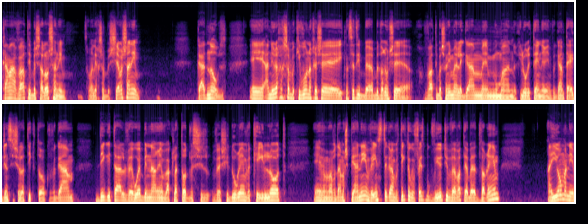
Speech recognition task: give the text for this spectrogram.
כמה עברתי בשלוש שנים. זאת אומרת לי עכשיו בשבע שנים. God knows. Uh, אני הולך עכשיו בכיוון אחרי שהתנסיתי בהרבה דברים שעברתי בשנים האלה גם uh, ממומן כאילו ריטיינרים וגם את ה agency של הטיק טוק וגם דיגיטל ווובינרים והקלטות וש, ושידורים וקהילות uh, ועבודה עם משפיענים ואינסטגרם וטיק טוק ופייסבוק ויוטיוב ועברתי הרבה דברים. היום אני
